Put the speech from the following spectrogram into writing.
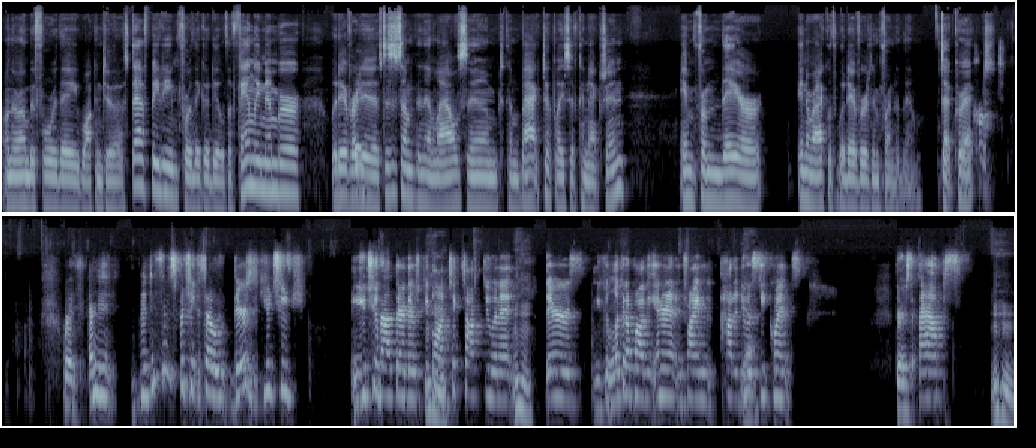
on their own before they walk into a staff meeting, before they go deal with a family member, whatever it Right. is. This is something that allows them to come back to a place of connection and from there interact with whatever is in front of them. Is that correct? Correct. Right. And the, the difference between so there's YouTube YouTube out there, there's people on TikTok doing it. Mhm. There's you can look it up on the internet and find how to do Yeah. a sequence. There's apps. hmm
